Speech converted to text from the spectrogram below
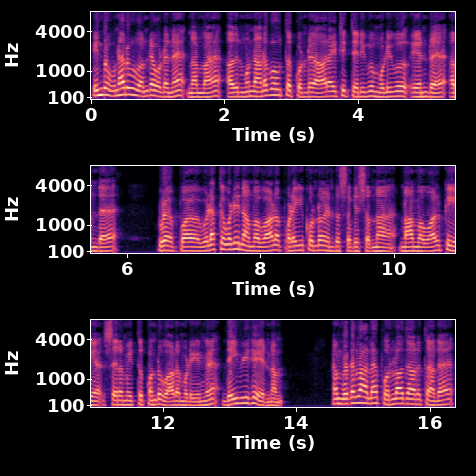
இந்த உணர்வு வந்தவுடனே நம்ம அதன் முன் அனுபவத்தை கொண்டு ஆராய்ச்சி தெரிவு முடிவு என்ற அந்த ப- விளக்க வழி நாம் வாழ பழகிக்கொண்டோம் என்று சொல்லி சொன்னால் நாம் வாழ்க்கையை சீரமைத்து கொண்டு வாழ முடியுங்க தெய்வீக எண்ணம். நம் உடலால் பொருளாதாரத்தால்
